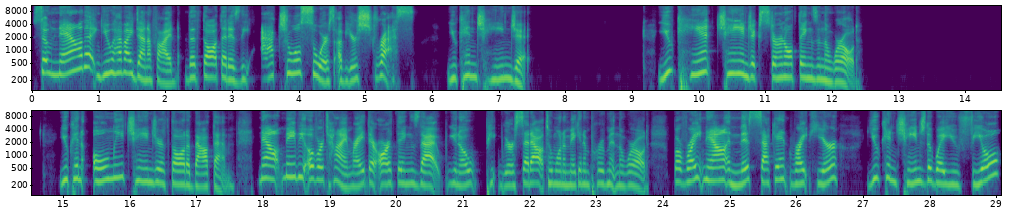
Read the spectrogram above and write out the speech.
So now that you have identified the thought that is the actual source of your stress, you can change it. You can't change external things in the world. You can only change your thought about them. Now, maybe over time, right? There are things that, you know, we're set out to want to make an improvement in the world. But right now, in this second, right here, you can change the way you feel,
